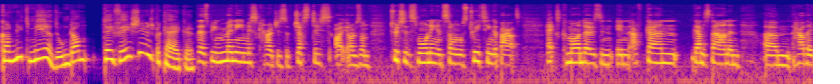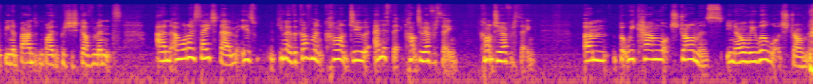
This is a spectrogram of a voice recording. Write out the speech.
kan niet meer doen dan tv-series bekijken. There's been many miscarriages of justice. I, I was on Twitter this morning and someone was tweeting about ex-commandos in, in Afghan, Afghanistan and um, how they've been abandoned by the British government. And, and what I say to them is, you know, the government can't do anything, can't do everything, can't do everything. Um, but we can watch dramas, you know, and we will watch dramas.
